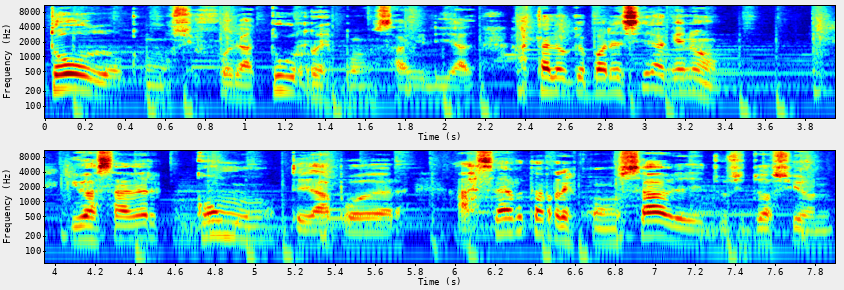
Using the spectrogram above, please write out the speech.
todo como si fuera tu responsabilidad, hasta lo que pareciera que no. Y vas a ver cómo te da poder. Hacerte responsable de tu situación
